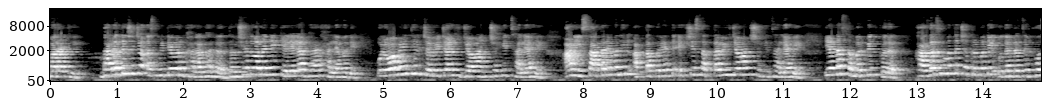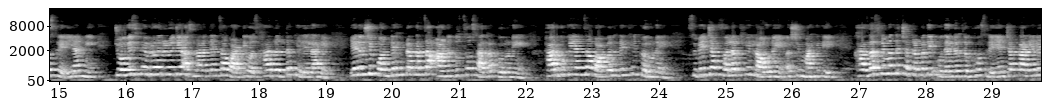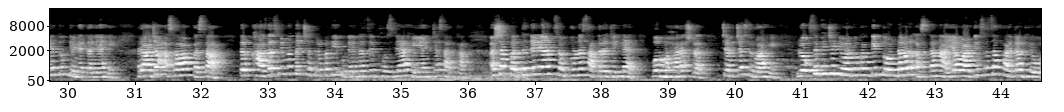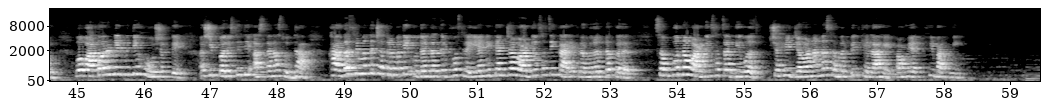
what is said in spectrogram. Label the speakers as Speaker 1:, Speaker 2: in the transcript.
Speaker 1: मराठी. भारत देशाच्या अस्मितेवर घाला घालत दहशतवाद्यांनी केलेल्या भ्याड हल्ल्यामध्ये पुलवामा येथील चव्वेचाळीस जवान शहीद झाले आहेत आणि साताऱ्यामधील आतापर्यंत एकशे सत्तावीस जवान शहीद झाले आहेत. यांना समर्पित करत खासदार श्रीमंत छत्रपती उदयनराजे भोसले यांनी चोवीस फेब्रुवारी रोजी असणारा त्यांचा वाढदिवस हा रद्द केलेला आहे. या दिवशी कोणत्याही प्रकारचा आनंद उत्सव साजरा करू नये. हार यांचा वापर देखील करू नये. शुभेच्छा फलक हे लावू नये अशी माहिती खासदार श्रीमंत छत्रपती उदयनराजे भोसले यांच्या कार्यालयातून देण्यात आली आहे. राजा असावा कसा? तर खासदार श्रीमंत छत्रपती उदयनराजे भोसले आहे यांच्यासारखा. अशा पद्धतीने आज संपूर्ण सातारा जिल्ह्यात व महाराष्ट्रात चर्चा सुरू आहे. लोकसभेची निवडणूक अगदी तोंडावर असताना या वाढदिवसाचा फायदा घेऊन व वातावरण निर्मिती होऊ शकते अशी परिस्थिती असताना सुद्धा खासदार श्रीमंत छत्रपती उदयनराजे भोसले यांनी त्यांच्या वाढदिवसाचे कार्यक्रम रद्द करत संपूर्ण वाढदिवसाचा दिवस शहीद जवानांना समर्पित केला आहे. पाहुयात ही बातमी.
